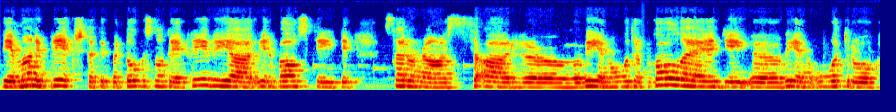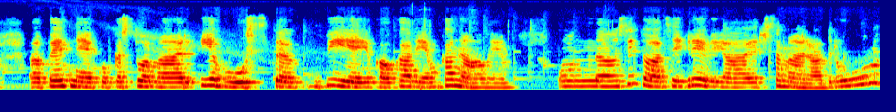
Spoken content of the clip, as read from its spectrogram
tie mani priekšstati par to, kas notiek Krievijā, ir balstīti sarunās ar vienu otru kolēģi, vienu otru pētnieku, kas tomēr iegūst pieeju kaut kādiem kanāliem. Un, uh, situācija Krievijā ir samērā drūma.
